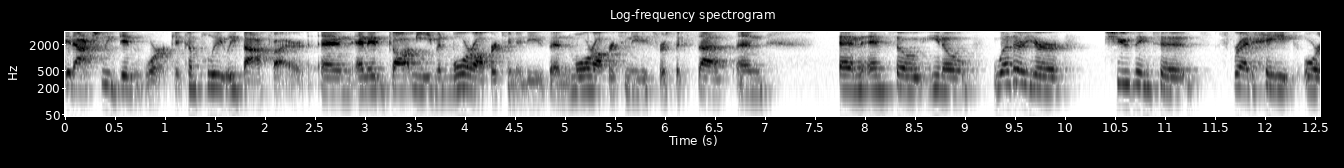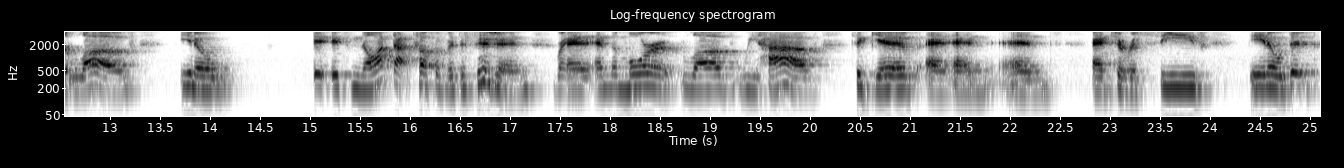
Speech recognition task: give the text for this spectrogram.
it actually didn't work. It completely backfired. And and it got me even more opportunities and more opportunities for success. And and and so, you know, whether you're choosing to spread hate or love, you know, it, it's not that tough of a decision. Right. And, and the more love we have to give and and and and to receive you know there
